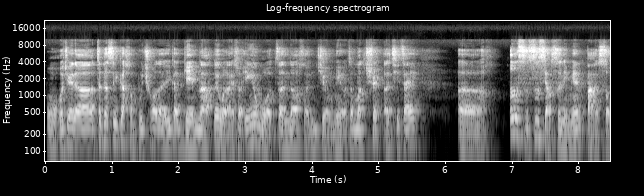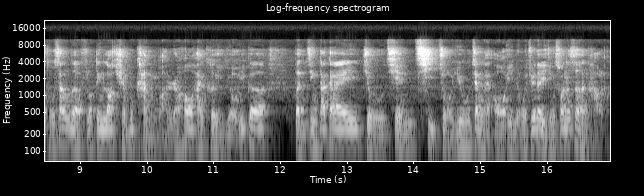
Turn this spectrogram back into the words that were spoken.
我我觉得这个是一个很不错的一个 game 啦，对我来说，因为我真的很久没有这么 trick，而且在呃。二十四小时里面把手头上的 floating loss 全部砍完，然后还可以有一个本金大概九千七左右这样来 all in，我觉得已经算的是很好了。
